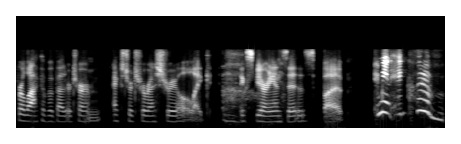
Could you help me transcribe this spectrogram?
for lack of a better term extraterrestrial like experiences, but I mean, it could have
